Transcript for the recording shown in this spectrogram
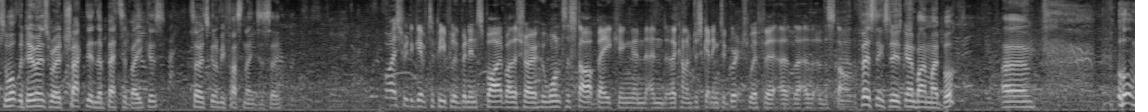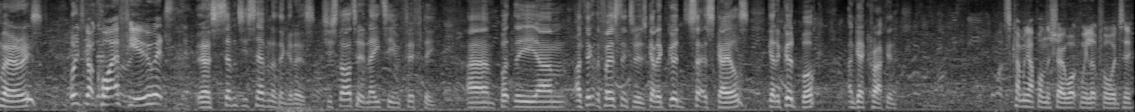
So what we're doing is we're attracting the better bakers. So it's going to be fascinating to see. What advice would you give to people who've been inspired by the show, who want to start baking, and, and they're kind of just getting to grips with it at the, at the start? The first thing to do is go and buy my book. Um, all Mary's. Well, it's got quite a few. It's yeah, 77, I think it is. She started in 1850. Um, but the um, I think the first thing to do is get a good set of scales, get a good book, and get cracking. What's coming up on the show? What can we look forward to?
